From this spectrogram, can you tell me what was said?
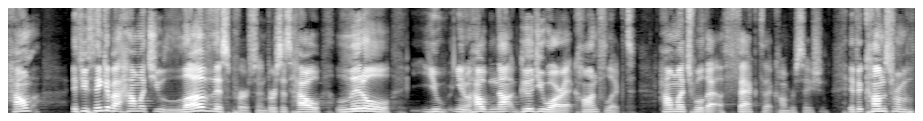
How, if you think about how much you love this person versus how little you, you know, how not good you are at conflict, how much will that affect that conversation? If it comes from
